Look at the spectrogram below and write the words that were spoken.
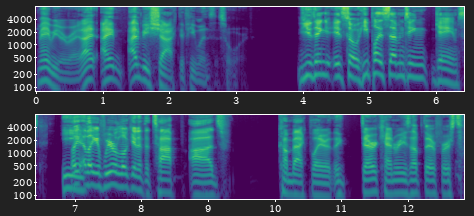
Maybe you're right. I I I'd be shocked if he wins this award. You think it's so he plays 17 games. He Like like if we were looking at the top odds comeback player, like Derrick Henry's up there first.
